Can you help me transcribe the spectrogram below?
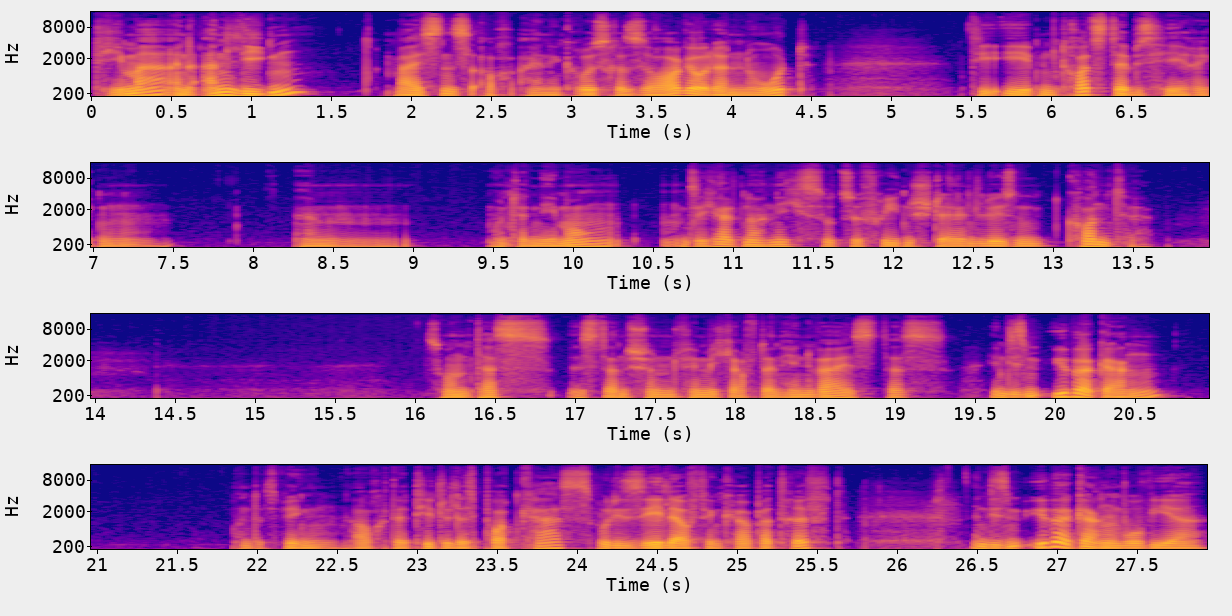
Thema, ein Anliegen, meistens auch eine größere Sorge oder Not, die eben trotz der bisherigen ähm, Unternehmung sich halt noch nicht so zufriedenstellend lösen konnte. So, und das ist dann schon für mich oft ein Hinweis, dass in diesem Übergang, und deswegen auch der Titel des Podcasts, wo die Seele auf den Körper trifft, in diesem Übergang, wo wir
